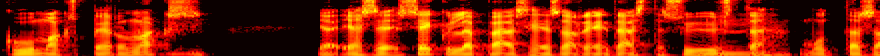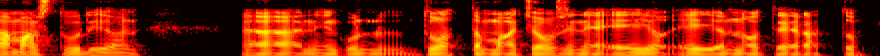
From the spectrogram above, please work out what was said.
kuumaksi perunaksi. Ja, ja se, se kyllä pääsi Hesariin tästä syystä, mm. mutta saman studion ää, niin kuin tuottamaa Josine ei ole, ei ole noteerattu.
